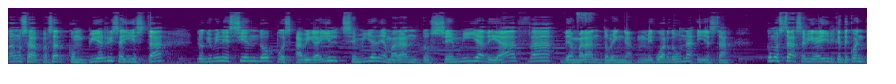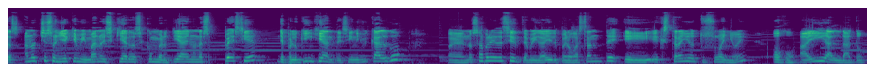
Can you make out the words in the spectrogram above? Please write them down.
vamos a pasar con Pierris. Ahí está lo que viene siendo, pues, Abigail, semilla de amaranto, semilla de hada de amaranto. Venga, me guardo una y ya está. ¿Cómo estás, Abigail? ¿Qué te cuentas? Anoche soñé que mi mano izquierda se convertía en una especie de peluquín gigante. ¿Significa algo? Bueno, no sabría decirte, Abigail, pero bastante eh, extraño tu sueño, ¿eh? Ojo, ahí al dato.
